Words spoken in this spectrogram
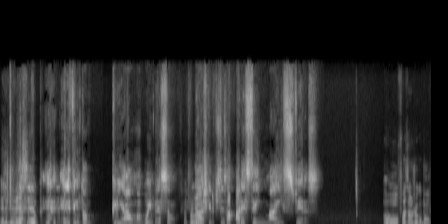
Ele deveria ah, ser. Ele, ele, tentou criar uma boa impressão. Problema... Eu acho que ele precisa aparecer em mais feiras. Ou fazer um jogo bom.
